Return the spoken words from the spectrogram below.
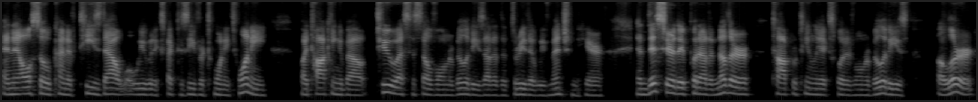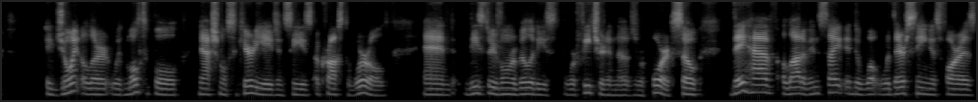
and it also kind of teased out what we would expect to see for 2020 by talking about two SSL vulnerabilities out of the three that we've mentioned here. And this year they put out another top routinely exploited vulnerabilities alert, a joint alert with multiple national security agencies across the world. And these three vulnerabilities were featured in those reports. So they have a lot of insight into what they're seeing as far as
